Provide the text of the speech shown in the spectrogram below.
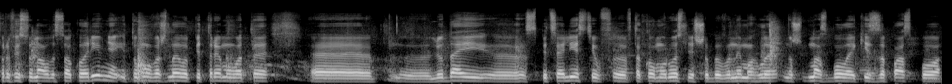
професіонал високого рівня, і тому важливо підтримувати людей, спеціалістів в такому руслі, щоб вони могли ну щоб у нас був якийсь запас по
